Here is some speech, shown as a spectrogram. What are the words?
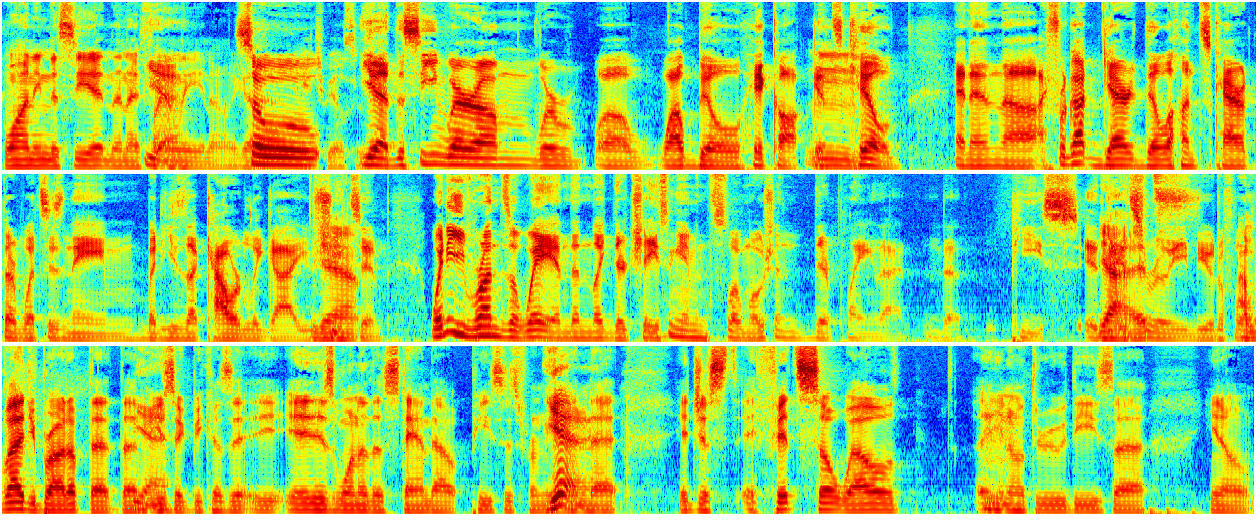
wanting to see it, and then I finally, you know, I got so HBO yeah, the scene where um where uh, Wild Bill Hickok gets Mm. killed, and then uh, I forgot Garrett Dillahunt's character. What's his name? But he's a cowardly guy who shoots him. When he runs away, and then like they're chasing him in slow motion, they're playing that that piece. It, Yeah, it's, it's- really beautiful. I'm glad you brought up that that Yeah. music because it it is one of the standout pieces for me. Yeah. and that it just it fits so well, uh, you Mhm. know, through these, uh, you know,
